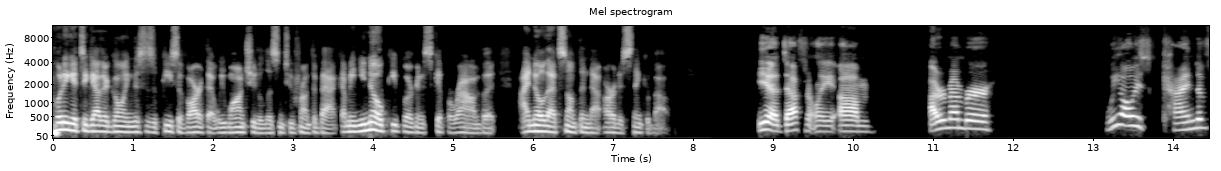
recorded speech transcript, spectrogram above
putting it together going this is a piece of art that we want you to listen to front to back. I mean you know people are going to skip around but i know that's something that artists think about yeah, definitely. Um, I remember we always kind of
